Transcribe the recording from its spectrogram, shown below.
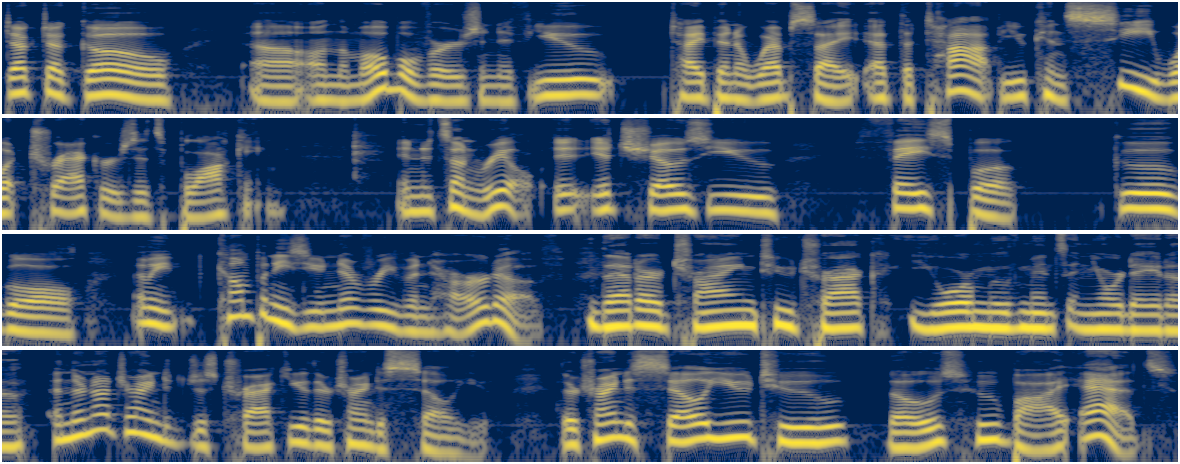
DuckDuckGo uh, on the mobile version, if you type in a website at the top, you can see what trackers it's blocking. And it's unreal. It, it shows you Facebook, Google, I mean, companies you never even heard of that are trying to track your movements and your data. And they're not trying to just track you, they're trying to sell you. They're trying to sell you to those who buy ads.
